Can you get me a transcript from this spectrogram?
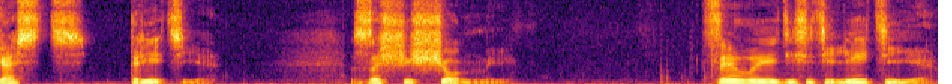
Часть третья. Защищенный. Целое десятилетие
